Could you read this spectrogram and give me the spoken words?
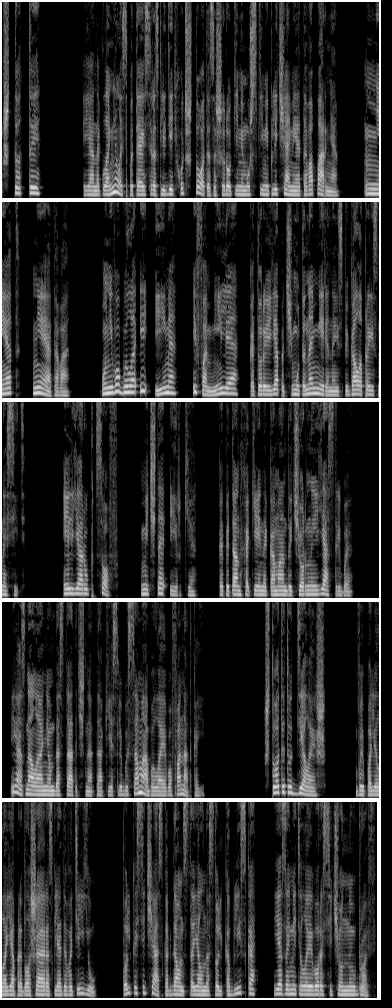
«Что ты...» Я наклонилась, пытаясь разглядеть хоть что-то за широкими мужскими плечами этого парня. Нет, не этого. У него было и имя, и фамилия, которые я почему-то намеренно избегала произносить. Илья Рубцов, мечта Ирки, капитан хоккейной команды «Черные ястребы». Я знала о нем достаточно, так если бы сама была его фанаткой. «Что ты тут делаешь?» Выпалила я, продолжая разглядывать Илью. Только сейчас, когда он стоял настолько близко, я заметила его рассеченную бровь.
